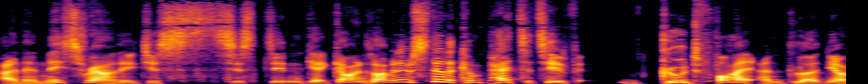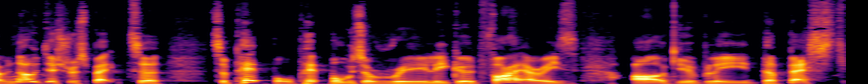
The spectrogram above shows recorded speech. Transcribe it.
and then this round, it just just didn't get going. I mean, it was still a competitive good fight. And like, you know, no disrespect to to Pitbull. Pitbull's a really good fighter. He's arguably the best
